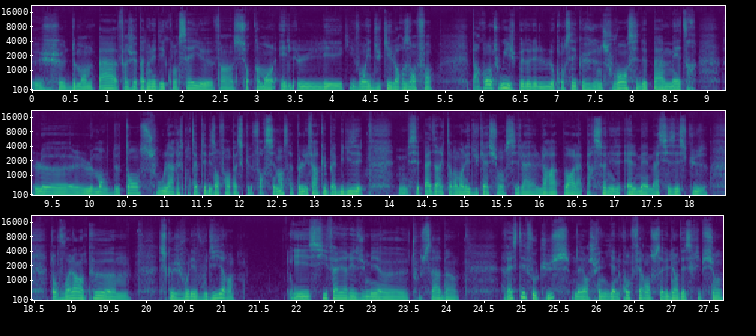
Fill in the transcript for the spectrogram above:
Euh, je demande pas, enfin, je vais pas donner des conseils, euh, enfin, sur comment les, ils vont éduquer leurs enfants. Par contre, oui, je peux donner le conseil que je donne souvent, c'est de pas mettre le, manque de temps sous la responsabilité des enfants, parce que forcément, ça peut les faire culpabiliser. Mais c'est pas directement dans l'éducation, c'est le rapport à la personne elle-même, à ses excuses. Donc voilà un peu ce que je voulais vous dire. Et s'il fallait résumer tout ça, ben Restez focus. D'ailleurs, je fais, il y a une conférence, vous savez, lire en description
